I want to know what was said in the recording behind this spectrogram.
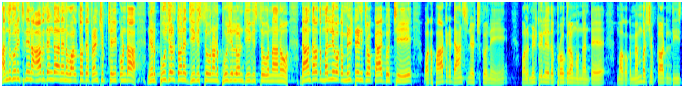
అందు గురించి నేను ఆ విధంగా నేను వాళ్ళతో ఫ్రెండ్షిప్ చేయకుండా నేను పూజలతోనే జీవిస్తూ ఉన్నాను పూజల్లోనే జీవిస్తూ ఉన్నాను. దాని తర్వాత మళ్ళీ ఒక మిలిటరీ నుంచి ఒక కాకి వచ్చి ఒక పాటకు డాన్స్ నేర్చుకొని వాళ్ళ మిలిటరీలో ఏదో ప్రోగ్రామ్ ఉందంటే మాకు ఒక మెంబర్షిప్ కార్డులు తీసి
